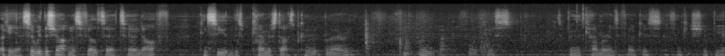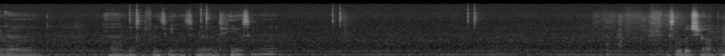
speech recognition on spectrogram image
Okay, yeah, so with the sharpness filter turned off, you can see that this camera starts to become a bit blurry. If we bring back focus, to bring the camera into focus, I think it should be around, um, that's infinity, it's around here somewhere. It's a little bit sharper.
